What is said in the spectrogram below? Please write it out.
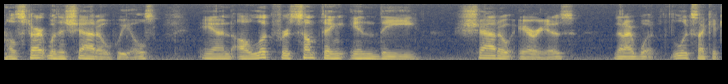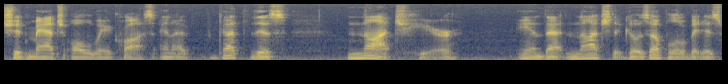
I'll start with the shadow wheels and I'll look for something in the shadow areas that I what looks like it should match all the way across and I've got this notch here and that notch that goes up a little bit is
